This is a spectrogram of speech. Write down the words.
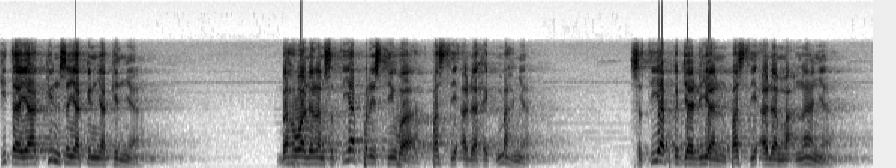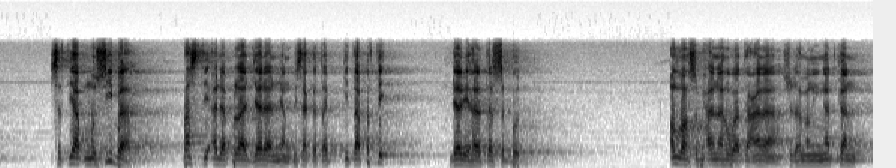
Kita yakin seyakin-yakinnya bahawa dalam setiap peristiwa pasti ada hikmahnya. Setiap kejadian pasti ada maknanya. Setiap musibah pasti ada pelajaran yang bisa kita petik dari hal tersebut. Allah Subhanahu wa taala sudah mengingatkan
